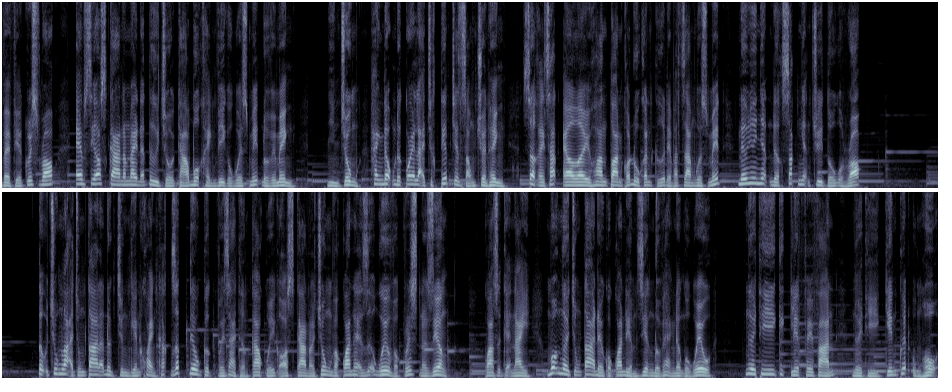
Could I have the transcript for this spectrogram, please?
Về phía Chris Rock, MC Oscar năm nay đã từ chối cáo buộc hành vi của Will Smith đối với mình. Nhìn chung, hành động được quay lại trực tiếp trên sóng truyền hình. Sở cảnh sát LA hoàn toàn có đủ căn cứ để bắt giam Will Smith nếu như nhận được xác nhận truy tố của Rock. Tự chung lại chúng ta đã được chứng kiến khoảnh khắc rất tiêu cực với giải thưởng cao quý của Oscar nói chung và quan hệ giữa Will và Chris nói riêng. Qua sự kiện này, mỗi người chúng ta đều có quan điểm riêng đối với hành động của Will. Người thì kịch liệt phê phán, người thì kiên quyết ủng hộ,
